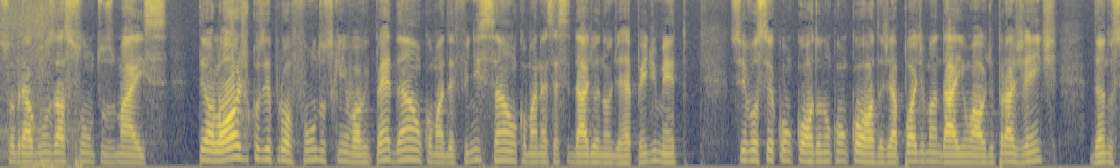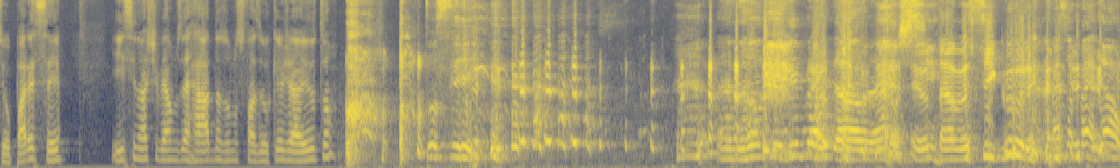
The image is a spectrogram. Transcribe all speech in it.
sobre alguns assuntos mais teológicos e profundos que envolvem perdão, como a definição, como a necessidade ou não de arrependimento. Se você concorda ou não concorda, já pode mandar aí um áudio pra gente, dando o seu parecer. E se nós estivermos errados, nós vamos fazer o que, Jailton? Tossir. não pedir perdão, né? Eu tava seguro. Peça perdão.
